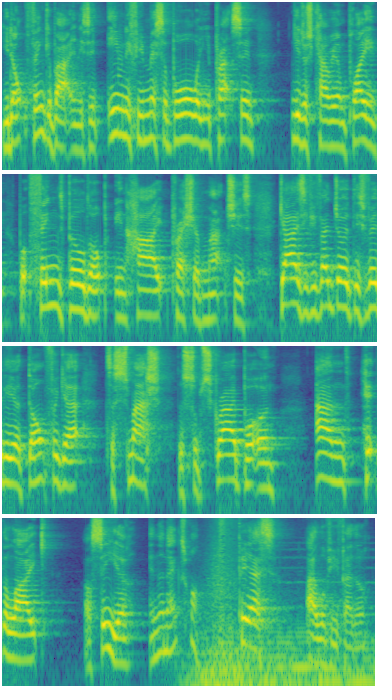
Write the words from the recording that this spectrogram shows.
You don't think about anything. Even if you miss a ball when you're practicing, you just carry on playing. But things build up in high pressure matches. Guys, if you've enjoyed this video, don't forget to smash the subscribe button and hit the like. I'll see you in the next one. P.S. I love you, Fedo.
